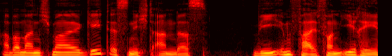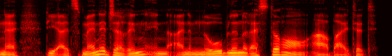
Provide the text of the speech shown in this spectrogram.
aber manchmal geht es nicht anders. Wie im Fall von Irene, die als Managerin in einem noblen Restaurant arbeitet.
